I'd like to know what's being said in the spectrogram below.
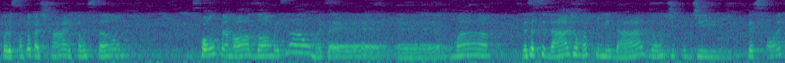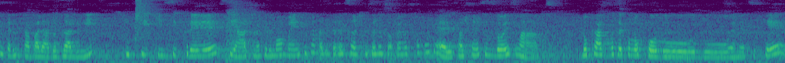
coisas controversas. Ah, então estão contra nós, homens. Não, mas é, é uma necessidade, uma afinidade, um tipo de, de questões que querem ser trabalhadas ali, que se, que se crê, se acha naquele momento que é mais interessante que seja só apenas com mulheres. Acho que tem esses dois lados. No caso que você colocou do, do MST,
